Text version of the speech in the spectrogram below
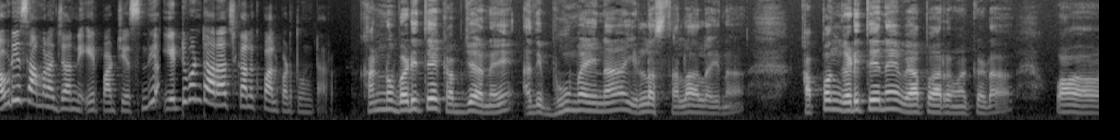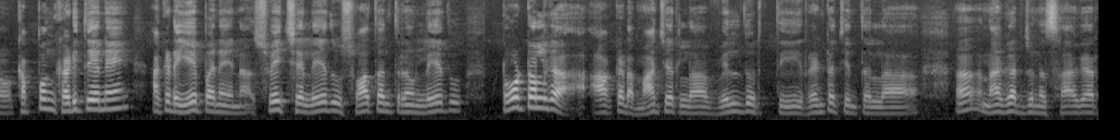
రౌడీ సామ్రాజ్యాన్ని ఏర్పాటు చేసింది? ఎటువంటి అరాచకాలకు పాల్పడుతూ ఉంటారు? కన్ను బడితే కబ్జానే అది భూమి అయినా ఇళ్ళ స్థలాలైనా. కప్పం గడితేనే వ్యాపారం అక్కడ. కప్పం కడితేనే అక్కడ ఏ పనైనా. స్వేచ్ఛ లేదు స్వాతంత్రం లేదు. టోటల్గా అక్కడ మాచర్ల వెల్దుర్తి రెంటచింతల నాగార్జున సాగర్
